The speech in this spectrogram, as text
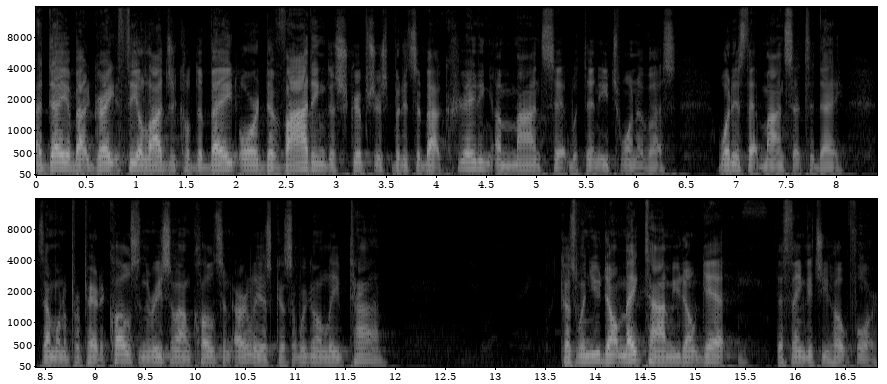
a, day about great theological debate or dividing the scriptures, but it's about creating a mindset within each one of us. What is that mindset today? As I'm going to prepare to close, and the reason why I'm closing early is because we're going to leave time. Because when you don't make time, you don't get the thing that you hope for.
